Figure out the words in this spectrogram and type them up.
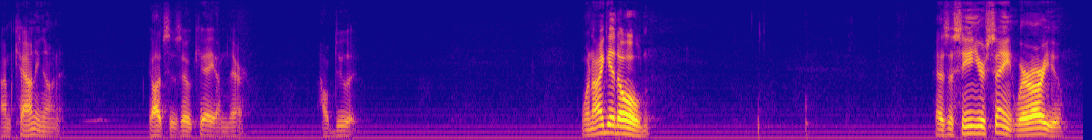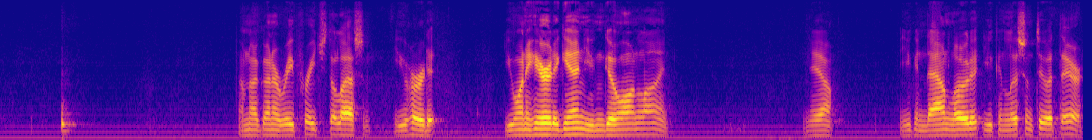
I'm counting on it. God says, okay, I'm there. I'll do it. When I get old, as a senior saint, where are you? I'm not going to repreach the lesson. You heard it. You want to hear it again? You can go online. Yeah. You can download it. You can listen to it there.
